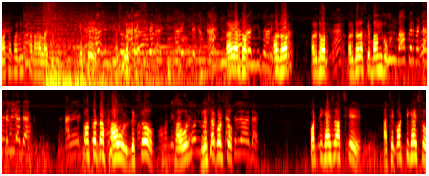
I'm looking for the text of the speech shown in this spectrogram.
মাথা ফাটিং ফাটা হালাই দিবি। ঠিক আছে আসলে হ্যাঁ? এই আর ধর আর ধর আর ধর আর ধর আজকে বান্ধব কোন বাপের বেটা আছে লিয়া দেখ? কতটা ফাউল দেখছ? ফাউল নেশা করছ। কট্টি খাইছো আজকে? আজকে কট্টি খাইছো?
